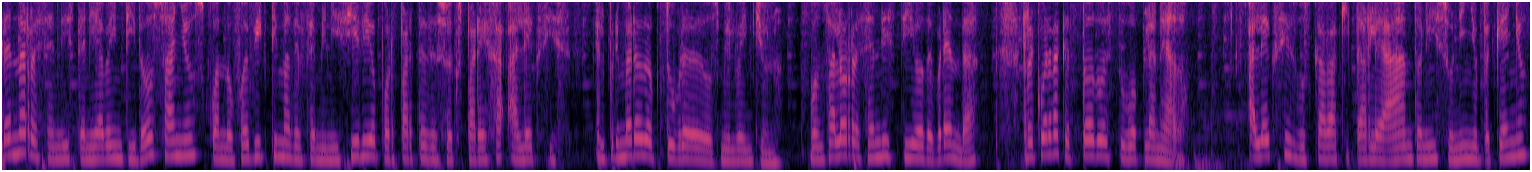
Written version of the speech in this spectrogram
Brenda Resendiz tenía 22 años cuando fue víctima de feminicidio por parte de su expareja Alexis, el 1 de octubre de 2021. Gonzalo Resendiz, tío de Brenda, recuerda que todo estuvo planeado. Alexis buscaba quitarle a Anthony su niño pequeño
